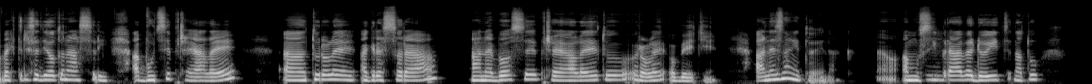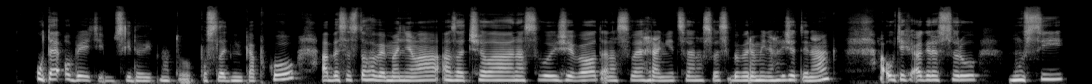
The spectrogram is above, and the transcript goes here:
ve které se dělo to násilí. A buď si přejali tu roli agresora, a nebo si přejali tu roli oběti. A neznají to jinak. Jo? A musí hmm. právě dojít na tu u té oběti musí dojít na tu poslední kapku, aby se z toho vymanila a začala na svůj život a na své hranice, na své sebevědomí nahlížet jinak. A u těch agresorů musí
